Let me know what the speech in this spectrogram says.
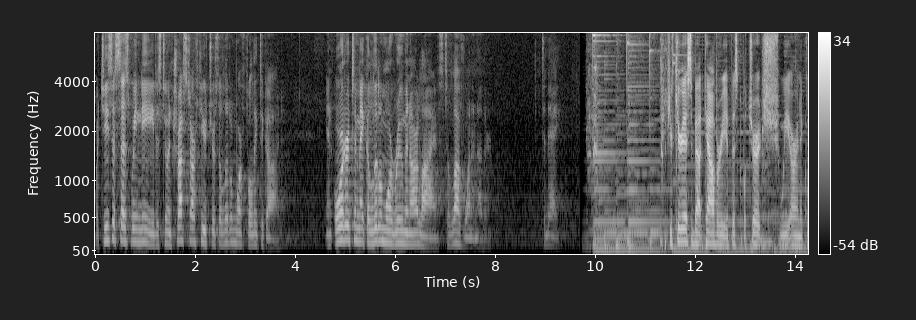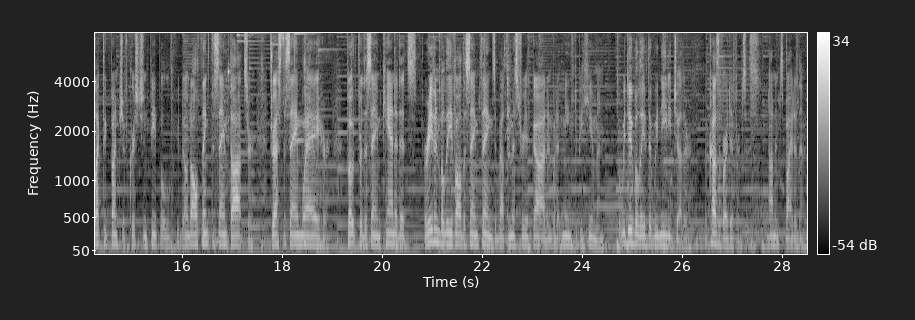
What Jesus says we need is to entrust our futures a little more fully to God in order to make a little more room in our lives to love one another today. If you're curious about Calvary Episcopal Church, we are an eclectic bunch of Christian people who don't all think the same thoughts or dress the same way or vote for the same candidates or even believe all the same things about the mystery of God and what it means to be human. But we do believe that we need each other because of our differences, not in spite of them,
